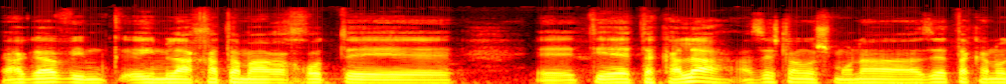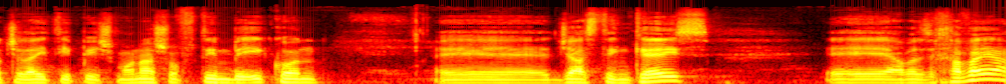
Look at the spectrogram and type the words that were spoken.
אגב, אם, אם לאחת המערכות אה, אה, תהיה תקלה, אז יש לנו שמונה, זה תקנות של ITP, שמונה שופטים באיקון, אה, just in case. אה, אבל זה חוויה,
